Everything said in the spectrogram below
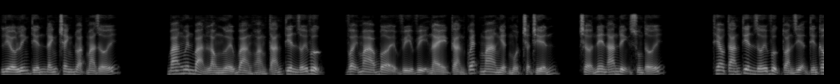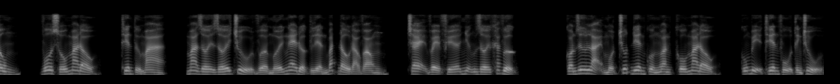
liều linh tiến đánh tranh đoạt ma giới. Ba nguyên bản lòng người bàng hoàng tán tiên giới vực, vậy mà bởi vì vị này càn quét ma nghiệt một trận chiến, trở nên an định xuống tới. Theo tán tiên giới vực toàn diện tiến công, vô số ma đầu, thiên tử ma, ma giới giới chủ vừa mới nghe được liền bắt đầu đảo vòng, chạy về phía những giới khác vực. Còn dư lại một chút điên cuồng ngoan cố ma đầu, cũng bị thiên phủ tinh chủ,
